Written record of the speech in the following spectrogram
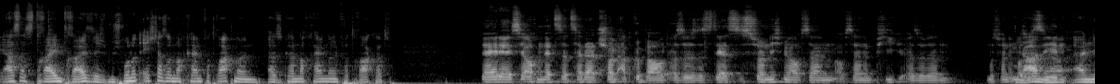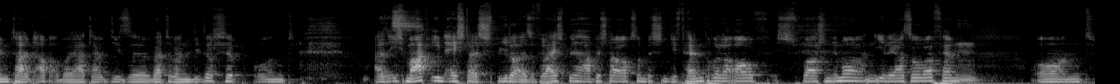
er ist erst 33. Mich wundert echt, dass er noch keinen Vertrag neuen, also noch keinen neuen Vertrag hat. Ja, der ist ja auch in letzter Zeit halt schon abgebaut. Also das, der ist schon nicht mehr auf seinem, auf seinem Peak. Also dann muss man immer ja, so sehen. Ja, er nimmt halt ab, aber er hat halt diese Veteran Leadership und also ich mag ihn echt als Spieler. Also vielleicht habe ich da auch so ein bisschen die Fanbrille auf. Ich war schon immer ein Ilyasova-Fan. Mhm. Und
